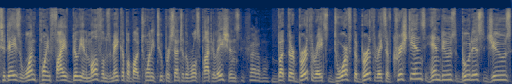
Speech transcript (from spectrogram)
today's 1.5 billion Muslims make up about 22% of the world's populations. Incredible. But their birth rates dwarf the birth rates of Christians, Hindus, Buddhists, Jews,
